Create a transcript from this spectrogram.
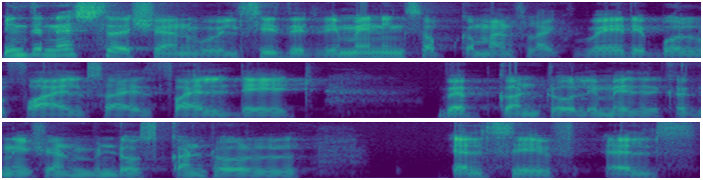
In the next session, we will see the remaining subcommands like variable, file size, file date, web control, image recognition, Windows control, else if, else,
